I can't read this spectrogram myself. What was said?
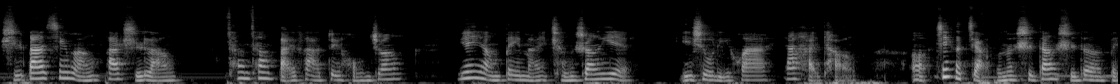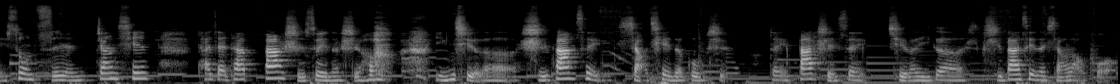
十八新郎八十郎，苍苍白发对红妆。鸳鸯被埋成双夜，一树梨花压海棠。呃，这个讲的呢是当时的北宋词人张先，他在他八十岁的时候 迎娶了十八岁小妾的故事。对，八十岁娶了一个十八岁的小老婆，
